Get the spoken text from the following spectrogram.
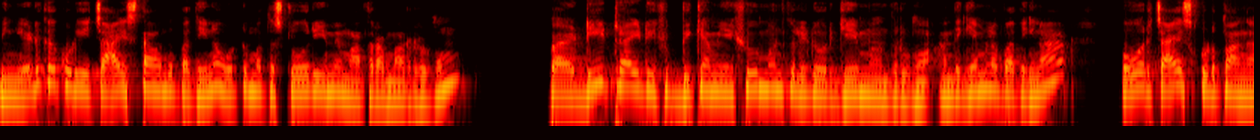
நீங்கள் எடுக்கக்கூடிய சாய்ஸ் தான் வந்து பார்த்தீங்கன்னா, ஒட்டுமொத்த ஸ்டோரியுமே மாற்றுற மாதிரி இருக்கும். இப்போ Detroit to become a human சொல்லிட்டு ஒரு கேம் வந்திருக்கும். அந்த கேமில் பார்த்தீங்கன்னா, ஒவ்வொரு சாய்ஸ் கொடுப்பாங்க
